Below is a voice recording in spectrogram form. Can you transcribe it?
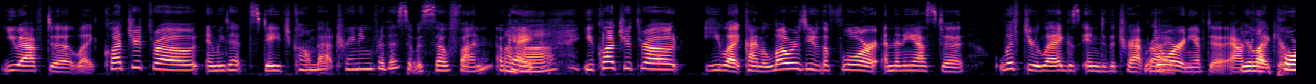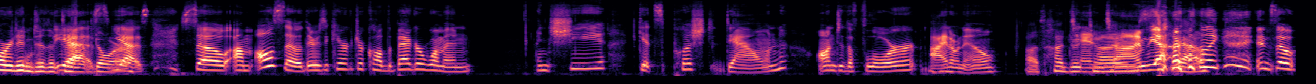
You have to like clutch your throat, and we did stage combat training for this. It was so fun. Okay, Uh-huh. you clutch your throat. He like kind of lowers you to the floor, and then he has to lift your legs into the trap door, and you have to act You're like like poured into the trap yes, door. Yes. So um, also there's a character called the beggar woman, and she gets pushed down onto the floor. I Mhm. don't know, It's hundred times. times. Yeah. yeah. Like, and so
